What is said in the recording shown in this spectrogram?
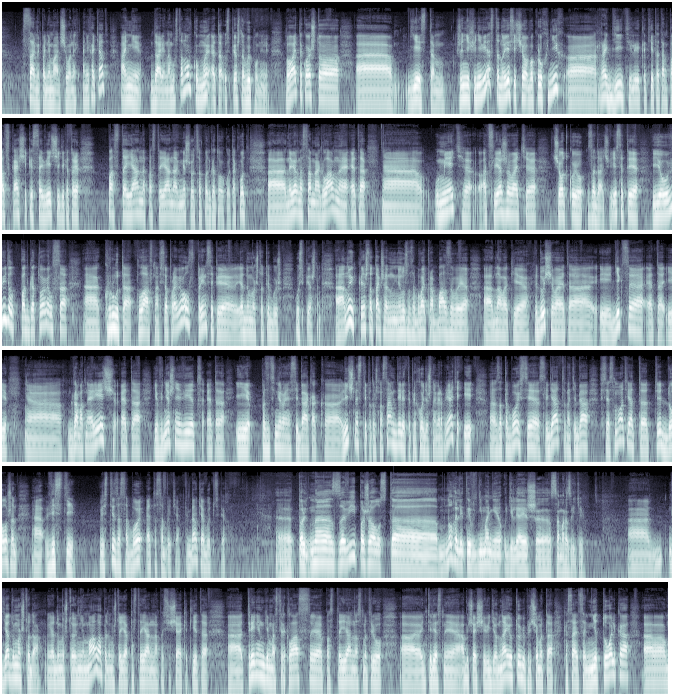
сами понимают, чего они, хотят, они дали нам установку, мы это успешно выполнили. Бывает такое, что э, есть там жених и невеста, но есть еще вокруг них э, родители, какие-то там подсказчики, советчики, которые постоянно, постоянно вмешиваются в подготовку. Так вот, э, наверное, самое главное это э, уметь отслеживать четкую задачу. Если ты ее увидел, подготовился, э, круто, классно все провел, в принципе, я думаю, что ты будешь успешным. А, ну и, конечно, также не нужно забывать про базовые э, навыки ведущего. Это и дикция, это и э, грамотная речь, это и внешний вид, это и позиционирование себя как э, личности, потому что на самом деле ты приходишь на мероприятие и э, за тобой все следят, на тебя все смотрят, э, ты должен вести, вести за собой это событие. Тогда у тебя будет успех. Толь, назови, пожалуйста, много ли ты внимания уделяешь саморазвитию? А, я думаю, что да. Я думаю, что немало, потому что я постоянно посещаю какие-то а, тренинги, мастер-классы, постоянно смотрю а, интересные обучающие видео на YouTube, причем это касается не только а,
